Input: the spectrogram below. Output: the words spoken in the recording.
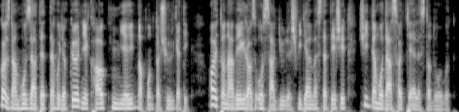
Gazdám hozzátette, hogy a környék halkmjei naponta sürgetik, hajtaná végre az országgyűlös figyelmeztetését, s így nem odázhatja el ezt a dolgot.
